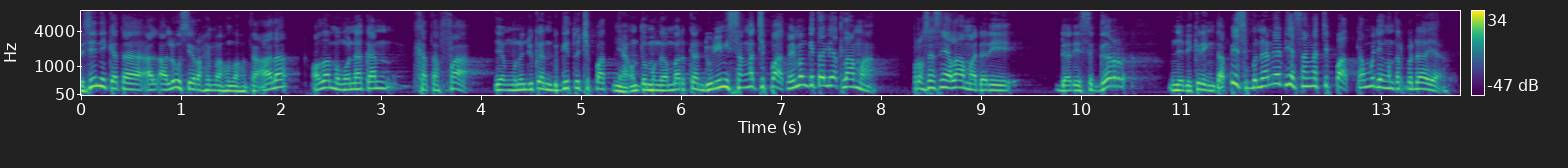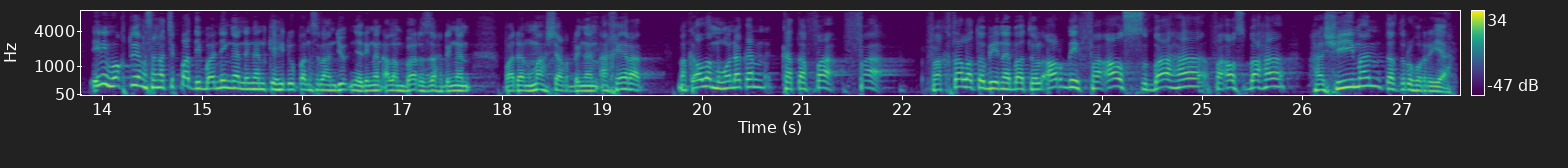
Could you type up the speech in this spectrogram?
Di sini kata Al-Alusi rahimahullah taala Allah menggunakan kata fa yang menunjukkan begitu cepatnya untuk menggambarkan dunia ini sangat cepat. Memang kita lihat lama. Prosesnya lama dari dari seger menjadi kering. Tapi sebenarnya dia sangat cepat. Kamu jangan terpedaya. Ini waktu yang sangat cepat dibandingkan dengan kehidupan selanjutnya, dengan alam barzah, dengan padang mahsyar, dengan akhirat. Maka Allah menggunakan kata fa, fa Faqtalatu bi nabatul ardi fa asbaha fa asbaha hashiman tadruhu riyah.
